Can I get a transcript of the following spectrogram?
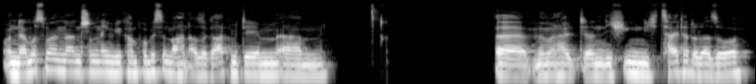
Und da muss man dann schon irgendwie Kompromisse machen. Also gerade mit dem, ähm, äh, wenn man halt dann nicht, nicht Zeit hat oder so,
